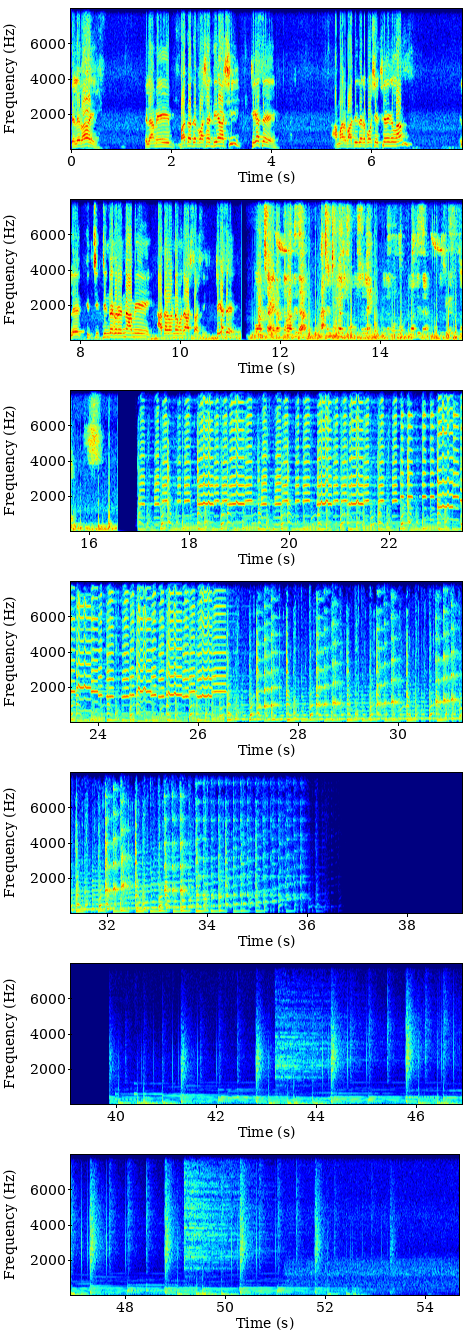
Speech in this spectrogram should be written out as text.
তাহলে ভাই, তাহলে আমি বাজারে বাসায় দিয়ে আসি, ঠিক আছে? আমার বাতিদার বসে ছুঁয়ে গেলাম। তাহলে চিন্তা করেন না, আমি আধা ঘণ্টার মধ্যে আসতে আসি, ঠিক আছে? আচ্ছা আচ্ছা ঠিক আছে, সমস্যা নাই। ঠিক আছে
